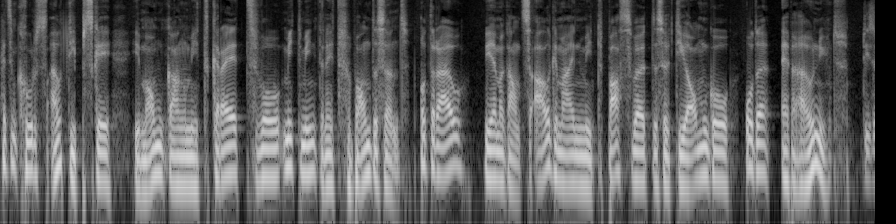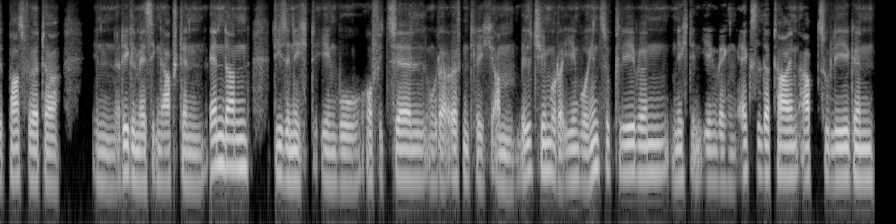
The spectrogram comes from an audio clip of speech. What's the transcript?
hat es im Kurs auch Tipps gegeben im Umgang mit Geräten, die mit dem Internet verbunden sind. Oder auch, wie man ganz allgemein mit Passwörtern sollte umgehen oder eben auch nicht. Diese Passwörter in regelmäßigen Abständen ändern, diese nicht irgendwo offiziell oder öffentlich am Bildschirm oder irgendwo hinzukleben, nicht in irgendwelchen Excel-Dateien abzulegen,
